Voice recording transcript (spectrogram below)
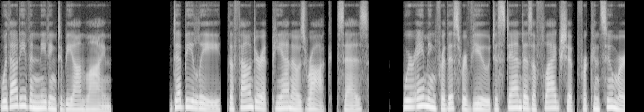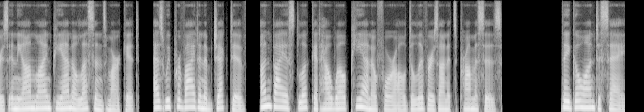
without even needing to be online. Debbie Lee, the founder at Pianos Rock, says, We're aiming for this review to stand as a flagship for consumers in the online piano lessons market, as we provide an objective, unbiased look at how well Piano for All delivers on its promises. They go on to say,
